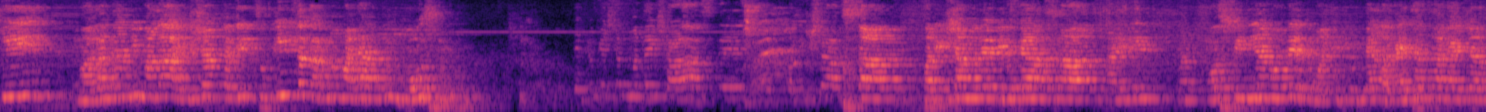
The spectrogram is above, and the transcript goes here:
की महाराजांनी मला आयुष्यात कधी चुकीचं सिनियर होते तर माझी ड्युट्या लागायच्याच लागायच्या.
